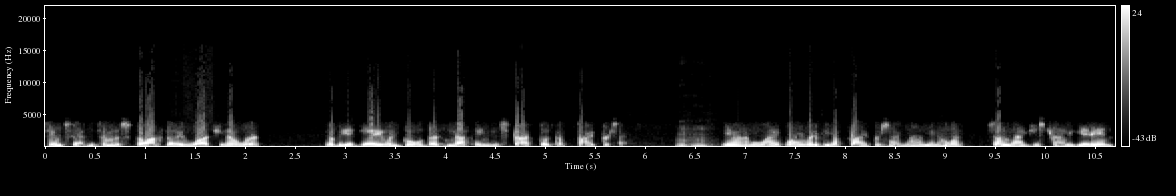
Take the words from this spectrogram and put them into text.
sense that in some of the stocks that I watch, you know, where there'll be a day when gold does nothing, the stock goes up 5%. percent mm hmm You know, why, why would it be up 5%? Well, you know what? Some guy's just trying to get in.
